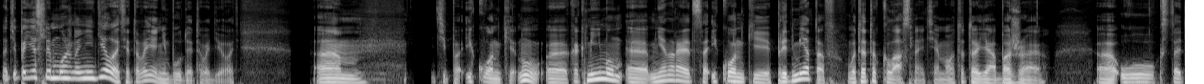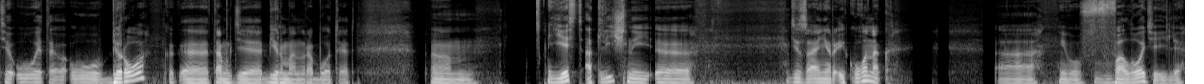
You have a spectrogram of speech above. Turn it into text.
Но, типа, если можно не делать этого, я не буду этого делать. Типа иконки. Ну, э, как минимум, э, мне нравятся иконки предметов. Вот это классная тема, вот это я обожаю. Э, у, кстати, у этого, у бюро, как, э, там, где Бирман работает, э, есть отличный э, дизайнер иконок. Э, его Володя или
